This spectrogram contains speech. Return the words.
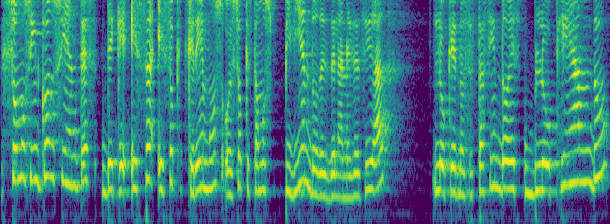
somos inconscientes de que esa, eso que queremos o eso que estamos pidiendo desde la necesidad, lo que nos está haciendo es bloqueando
